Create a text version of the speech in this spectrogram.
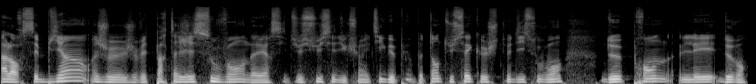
Alors, c'est bien, je, vais te partager souvent, d'ailleurs, si tu suis séduction éthique depuis un peu de temps, tu sais que je te dis souvent de prendre les devants,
